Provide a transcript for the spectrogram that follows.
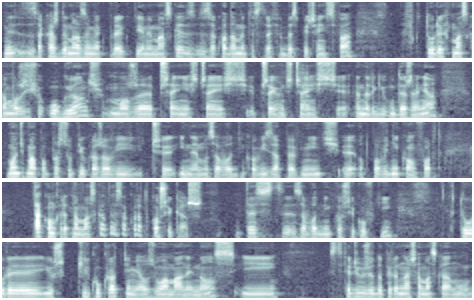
My za każdym razem, jak projektujemy maskę, zakładamy te strefy bezpieczeństwa, w których maska może się ugiąć, może przenieść część, przejąć część energii uderzenia, bądź ma po prostu piłkarzowi czy innemu zawodnikowi zapewnić e, odpowiedni komfort. Ta konkretna maska to jest akurat koszykarz. To jest zawodnik koszykówki, który już kilkukrotnie miał złamany nos i stwierdził, że dopiero nasza maska mu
